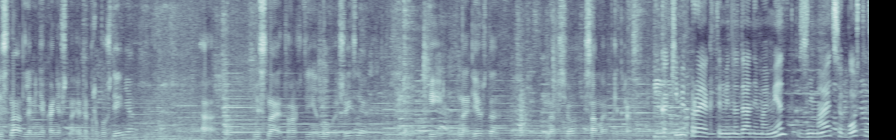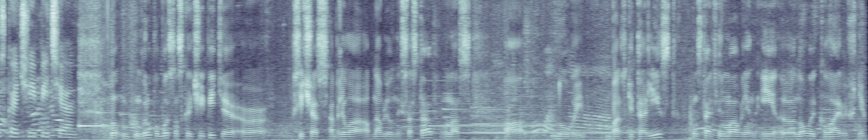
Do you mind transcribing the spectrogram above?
весна для меня, конечно, это пробуждение. А весна – это рождение новой жизни и надежда на все самое прекрасное. Какими проектами на данный момент занимается бостонское чаепитие? Ну, группа «Бостонское чаепитие» э, сейчас обрела обновленный состав. У нас э, новый бас-гитарист Константин Маврин и э, новый клавишник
